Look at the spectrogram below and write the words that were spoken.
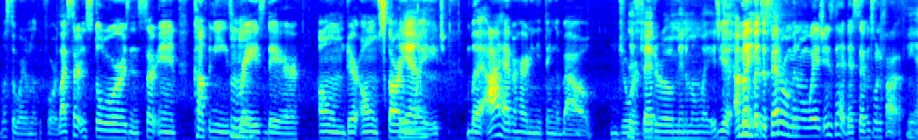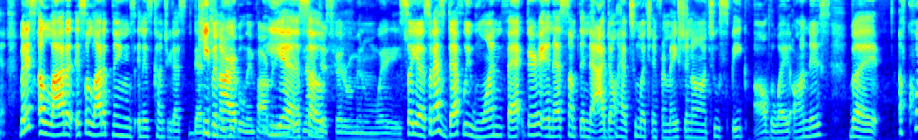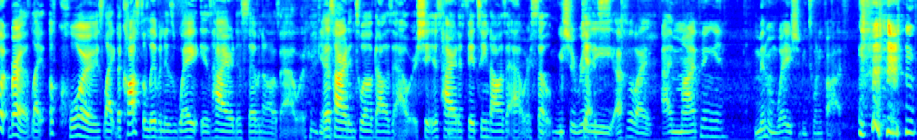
what's the word I'm looking for? Like, certain stores and certain companies Mhm. raise their own, their own starting Yeah. wage. But I haven't heard anything about Georgia. The federal minimum wage. Yeah. I mean, but, the federal minimum wage is that. That's 725 Yeah, but it's a lot of it's a lot of things in this country that's, That's keeping, keeping, our people in poverty. yeah, It's so- not just federal minimum wage. so yeah, so that's definitely one factor, and that's something that I don't have too much information on to speak all the way on this. But of course, bruh, like of course, like the cost of living is way is higher than seven dollars an hour. Yeah. It's higher than twelve dollars an hour. Shit, it's higher than fifteen dollars an hour. So we should really i feel like in my opinion minimum wage should be 25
